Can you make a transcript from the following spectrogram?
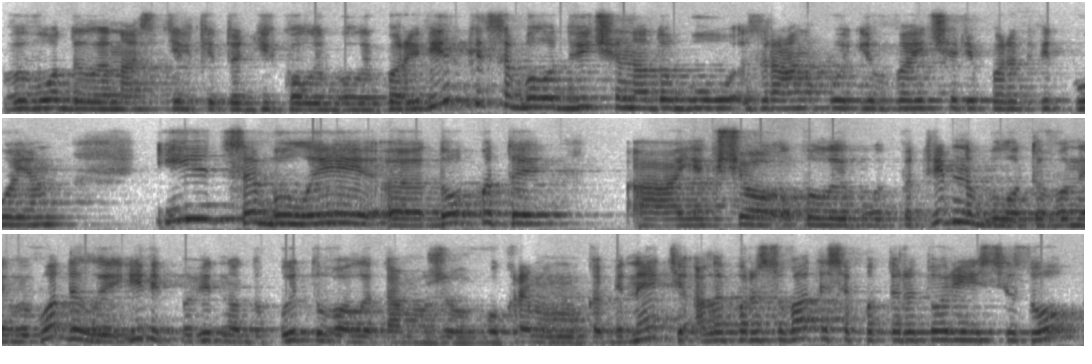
Виводили нас тільки тоді, коли були перевірки. Це було двічі на добу зранку і ввечері перед відбоєм. І це були е, допити. А якщо коли потрібно було, то вони виводили і відповідно допитували там уже в окремому кабінеті. Але пересуватися по території СІЗО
